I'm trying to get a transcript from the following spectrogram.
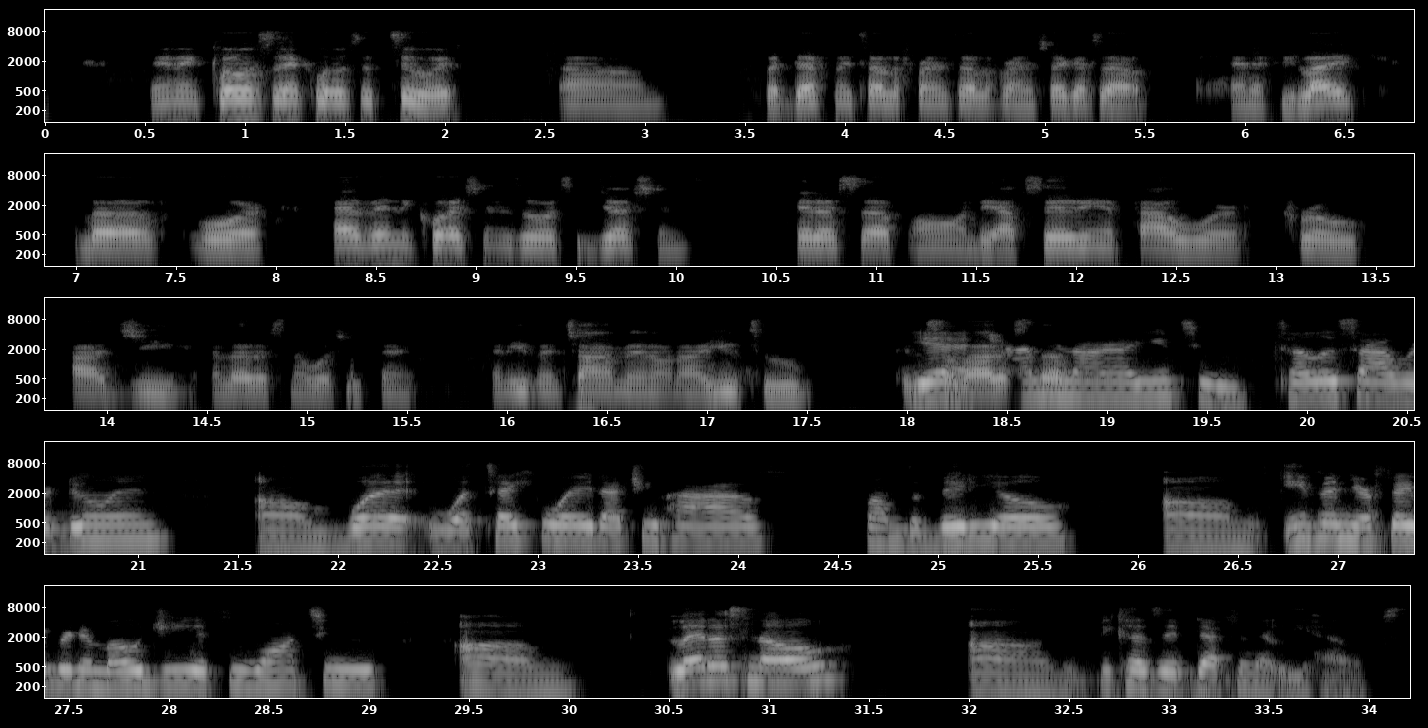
leaning closer and closer to it. Um, but definitely tell a friend, tell a friend, check us out. And if you like, love, or have any questions or suggestions, hit us up on the Obsidian Power Pro IG and let us know what you think. and even chime in on our YouTube. Yeah, a lot of chime in on our YouTube. Tell us how we're doing. Um, what what takeaway that you have from the video. Um, even your favorite emoji if you want to. Um, let us know um, because it definitely helps.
